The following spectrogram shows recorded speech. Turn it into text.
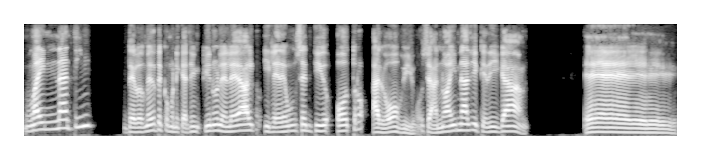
no hay nadie de los medios de comunicación que uno le lea algo y le dé un sentido otro a lo obvio. O sea, no hay nadie que diga eh,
